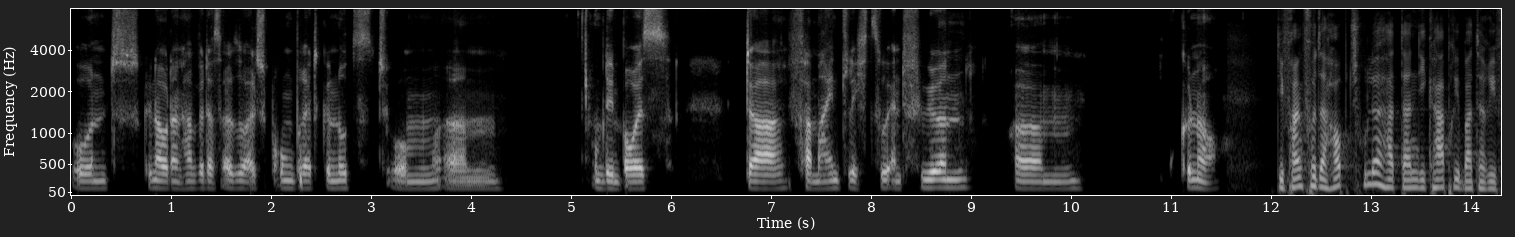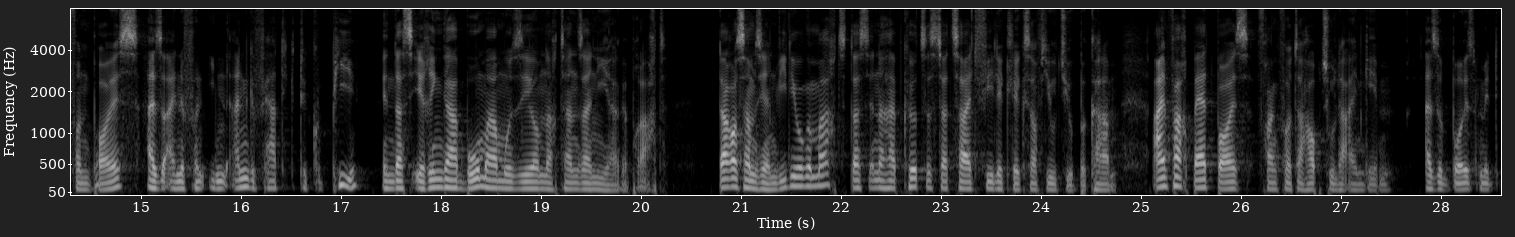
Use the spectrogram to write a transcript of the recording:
Und genau, dann haben wir das also als Sprungbrett genutzt, um, ähm, um den Boys da vermeintlich zu entführen. Ähm, genau. Die Frankfurter Hauptschule hat dann die Capri-Batterie von Beuys, also eine von ihnen angefertigte Kopie, in das Iringa Boma Museum nach Tansania gebracht. Daraus haben sie ein Video gemacht, das innerhalb kürzester Zeit viele Klicks auf YouTube bekam. Einfach Bad Boys Frankfurter Hauptschule eingeben. Also Boys mit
